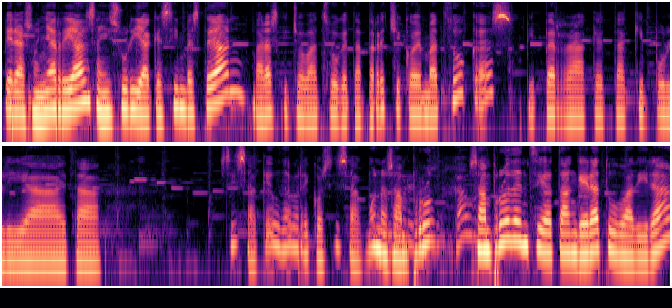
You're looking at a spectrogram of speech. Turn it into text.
Beraz, oinarrian, zainzuriak ezin bestean, barazkitxo batzuk eta perretxikoen batzuk, ez? Piperrak eta kipulia eta zizak, eh, udaberriko zizak. Bueno, San, Pru. San Prudentziotan geratu badira,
